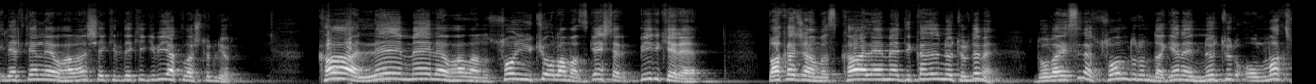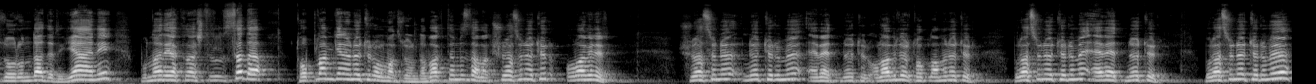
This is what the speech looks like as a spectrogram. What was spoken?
iletken levhaların şekildeki gibi yaklaştırılıyor. KLM levhalarının son yükü olamaz. Gençler bir kere bakacağımız KLM dikkat edin nötr değil mi? Dolayısıyla son durumda gene nötr olmak zorundadır. Yani bunlar yaklaştırılırsa da toplam gene nötr olmak zorunda. Baktığımızda bak şurası nötr olabilir. Şurası nö- nötr mü? Evet nötr. Olabilir toplamı nötr. Burası nötr mü? Evet nötr. Burası nötr mü?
